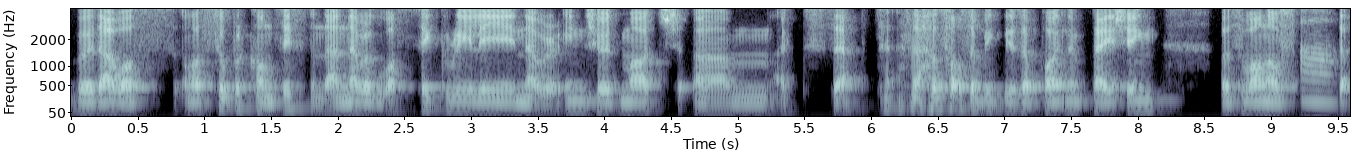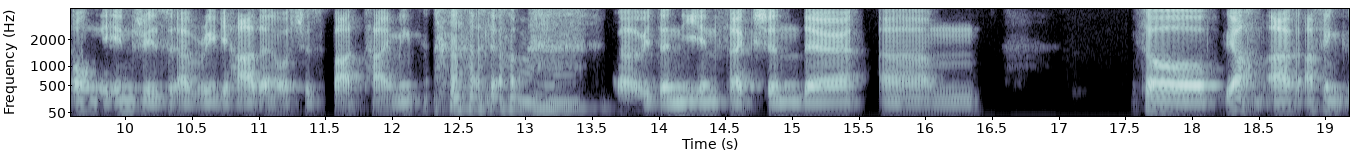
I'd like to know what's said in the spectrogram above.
but I was I was super consistent. I never was sick really, never injured much. Um, except that was also a big disappointment. Beijing was one of oh. the only injuries I've really had, and it was just bad timing. mm-hmm uh, with a knee infection there. Um, so yeah, I, I, think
